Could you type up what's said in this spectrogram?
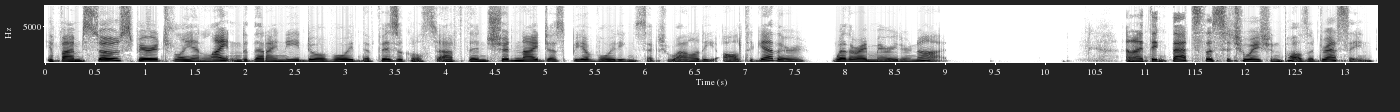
if I'm so spiritually enlightened that I need to avoid the physical stuff, then shouldn't I just be avoiding sexuality altogether, whether I'm married or not? And I think that's the situation Paul's addressing.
